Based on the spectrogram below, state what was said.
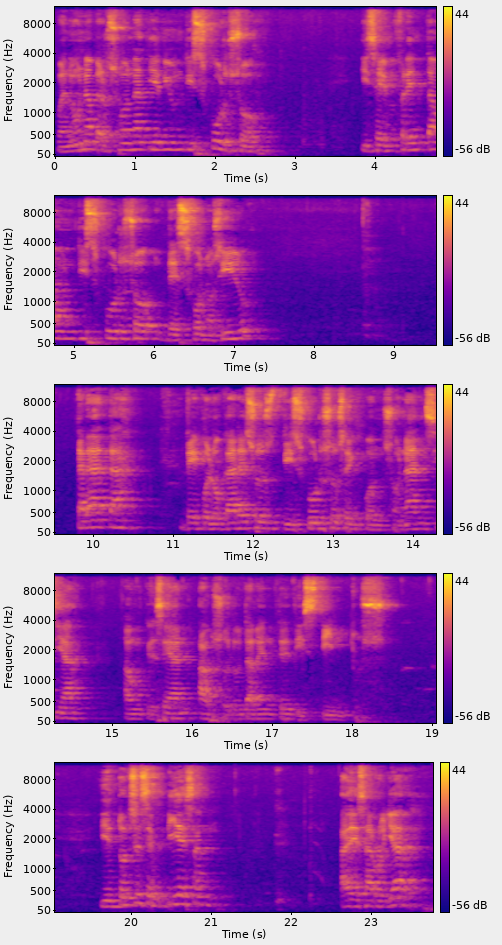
cuando una persona tiene un discurso y se enfrenta a un discurso desconocido, trata de colocar esos discursos en consonancia, aunque sean absolutamente distintos. Y entonces empiezan a desarrollar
